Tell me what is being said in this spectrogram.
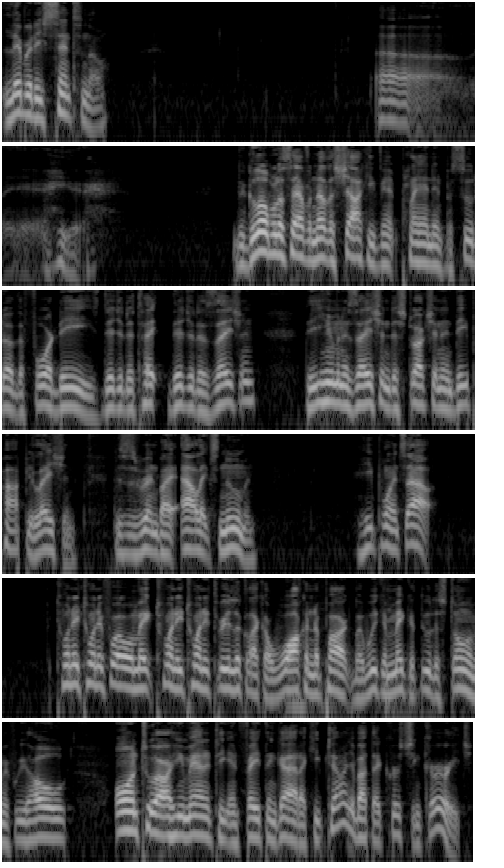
Liberty Sentinel. Uh, here. The globalists have another shock event planned in pursuit of the four Ds digitization, dehumanization, destruction, and depopulation. This is written by Alex Newman. He points out 2024 will make 2023 look like a walk in the park, but we can make it through the storm if we hold on to our humanity and faith in God. I keep telling you about that Christian courage.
